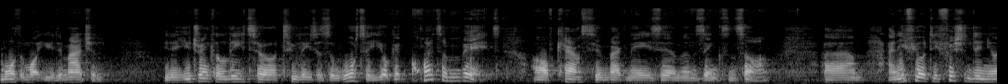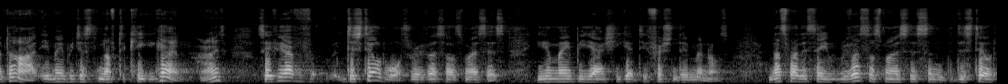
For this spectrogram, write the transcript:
more than what you'd imagine. You know, you drink a litre or two litres of water, you'll get quite a bit of calcium, magnesium, and zincs and so on. Um, and if you're deficient in your diet, it may be just enough to keep you going, all right? So if you have distilled water, reverse osmosis, you may be actually get deficient in minerals. And that's why they say reverse osmosis and distilled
